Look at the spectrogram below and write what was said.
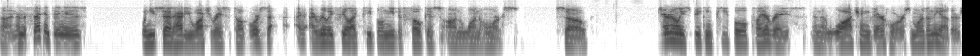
Uh, and then the second thing is when you said, How do you watch a race of 12 horses? I, I really feel like people need to focus on one horse. So, generally speaking, people play a race and they're watching their horse more than the others,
